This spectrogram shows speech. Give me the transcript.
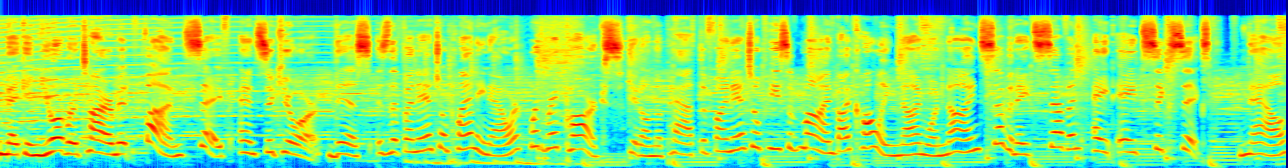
Making your retirement fun, safe, and secure. This is the Financial Planning Hour with Rick Parkes. Get on the path to financial peace of mind by calling 919 787 8866. Now,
